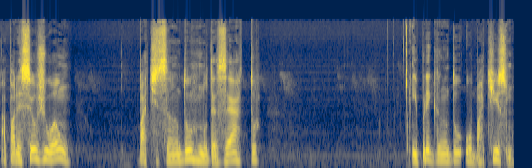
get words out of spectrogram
Apareceu João batizando no deserto e pregando o batismo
